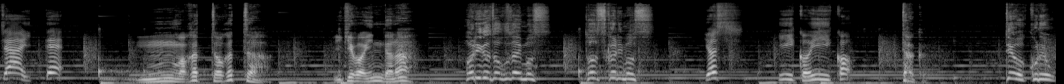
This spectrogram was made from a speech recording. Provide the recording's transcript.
じゃあ行って。うーんわかったわかった。行けばいいんだな。ありがとうございます。助かります。よし。いい子いい子。ったく。ではこれを。ん？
